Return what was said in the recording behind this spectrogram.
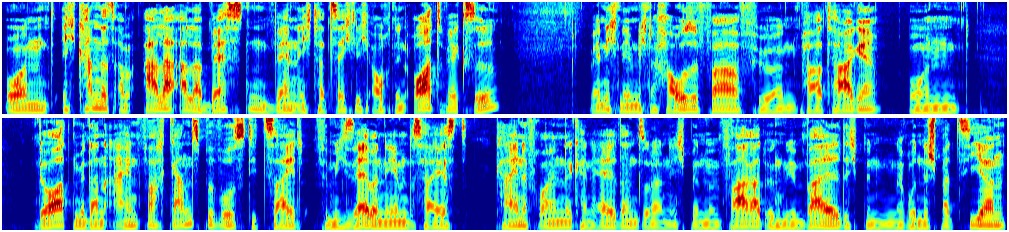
Und ich kann das am aller, allerbesten, wenn ich tatsächlich auch den Ort wechsle. Wenn ich nämlich nach Hause fahre für ein paar Tage und dort mir dann einfach ganz bewusst die Zeit für mich selber nehmen. Das heißt, keine Freunde, keine Eltern, sondern ich bin mit dem Fahrrad irgendwie im Wald, ich bin eine Runde spazieren,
